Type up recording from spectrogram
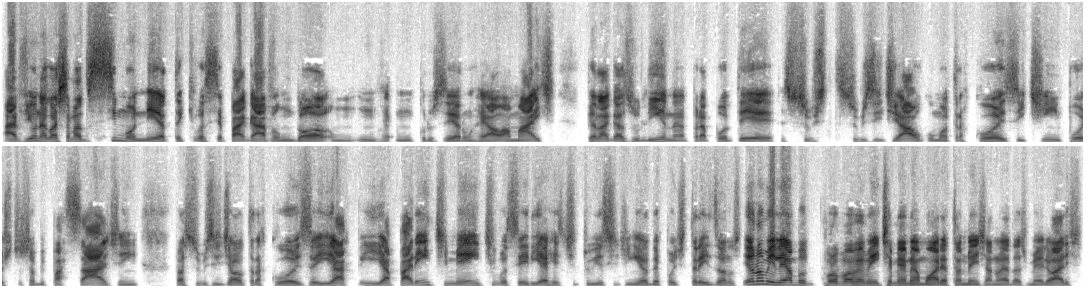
havia um negócio chamado Simoneta, que você pagava um dólar, um, um, um cruzeiro, um real a mais pela gasolina para poder subsidiar alguma outra coisa, e tinha imposto sobre passagem para subsidiar outra coisa, e, a, e aparentemente você iria restituir esse dinheiro depois de três anos. Eu não me lembro, provavelmente a minha memória também já não é das melhores,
